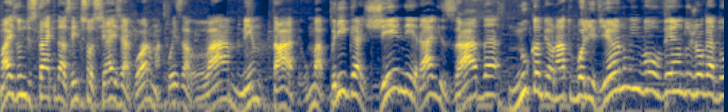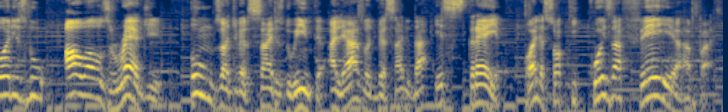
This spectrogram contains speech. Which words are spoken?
Mais um destaque das redes sociais e agora uma coisa lamentável. Uma briga generalizada no campeonato boliviano envolvendo jogadores do Always Red, um dos adversários do Inter. Aliás, o adversário da estreia. Olha só que coisa feia, rapaz.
